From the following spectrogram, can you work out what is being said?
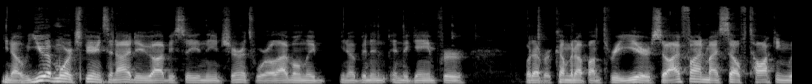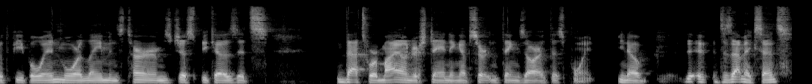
you know you have more experience than I do obviously in the insurance world I've only you know been in, in the game for whatever coming up on three years. So I find myself talking with people in more layman's terms just because it's that's where my understanding of certain things are at this point. You know it, does that make sense?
